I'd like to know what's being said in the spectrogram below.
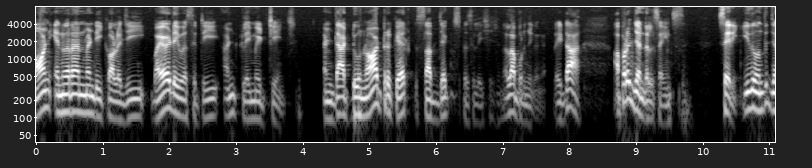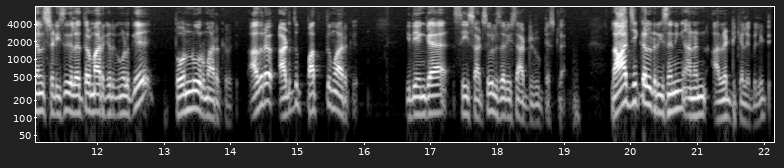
on environment ecology biodiversity and climate change and that do not require subject specialisation நல்லா புரிஞ்சுக்கோங்க. ரைட்டா அப்புறம் ஜென்ரல் சயின்ஸ் சரி இது வந்து ஜென்ரல் ஸ்டடீஸ் இதில் எத்தனை மார்க் இருக்குது உங்களுக்கு? தொண்ணூறு மார்க் இருக்குது அதில் அடுத்து பத்து மார்க்கு இது எங்கே? சிசாட் சிவில் சர்வீஸ் ஆப்டிடியூட் டெஸ்ட்டில் logical reasoning and analytical ability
